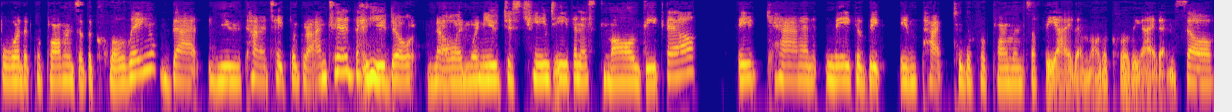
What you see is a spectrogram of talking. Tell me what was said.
for the performance of the clothing that you kind of take for granted that you don't know. And when you just change even a small detail, it can make a big impact to the performance of the item or the clothing item. So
